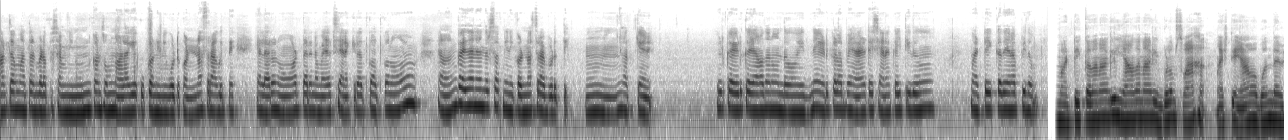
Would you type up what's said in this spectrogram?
ಆಡ್ತಾಗ ಮಾತಾಡ್ಬೇಡಪ್ಪ ಸಮ್ ನೀನು ಉಣ್ಕೊಂಡು ಸುಮ್ಮನೆ ಒಳಗೆ ಕುಕ್ಕೊಂಡು ನಿನಗೆ ಒಟ್ಟು ಕಣ್ಣಸರಾಗುತ್ತೆ. ಎಲ್ಲರೂ ನೋಡ್ತಾರೆ, ನಮ್ಮ ಯಾಕೆ ಸೆನಕಿರೋದ್ಕೊ ಅದಕ್ಕೂ ಹಂಗೆ ಇದ್ದಾನೆ ಅಂದ್ರೆ ಸಾಕು, ನಿನಗೆ ಕಣ್ಣಸರಾಗ್ಬಿಡುತ್ತೆ. ಹ್ಞೂ ಅದಕ್ಕೆ ಹಿಡ್ಕ ಹಿಡ್ಕ, ಯಾವ್ದಾನ ಒಂದು ಇದನ್ನೇ ಹಿಡ್ಕೊಳಪ್ಪ ಯಾಟೆ ಸೆನಕೈತಿದು ಮೊಟ್ಟೆ ಇಕ್ಕದೇನಪ್ಪಿದು ಮಟ್ಟಿ ಕದನಾಗಲಿ ಯಾವ್ದನಾಗಲಿ, ಗುಳಂ ಸ್ವಾಹ. ಅಷ್ಟೇ, ಯಾವ ಬಂದವೆ.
